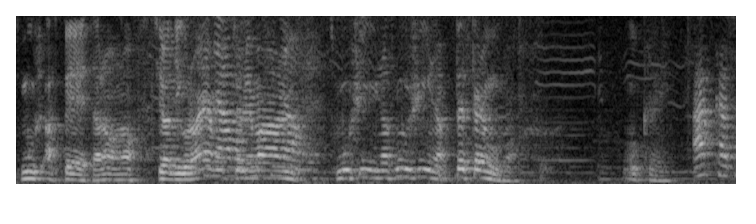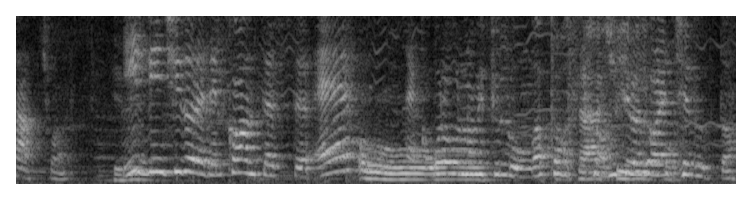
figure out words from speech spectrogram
Smush, aspetta, no, no. Se lo dicono, eh, messo le mani. finiamo. Smucina, smucina. Pescane uno. Ok. A casaccio. Il vincitore del contest è. Oh. Ecco, quello con il nome più lungo, apposta, Dai, così lo devo leggere tutto.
